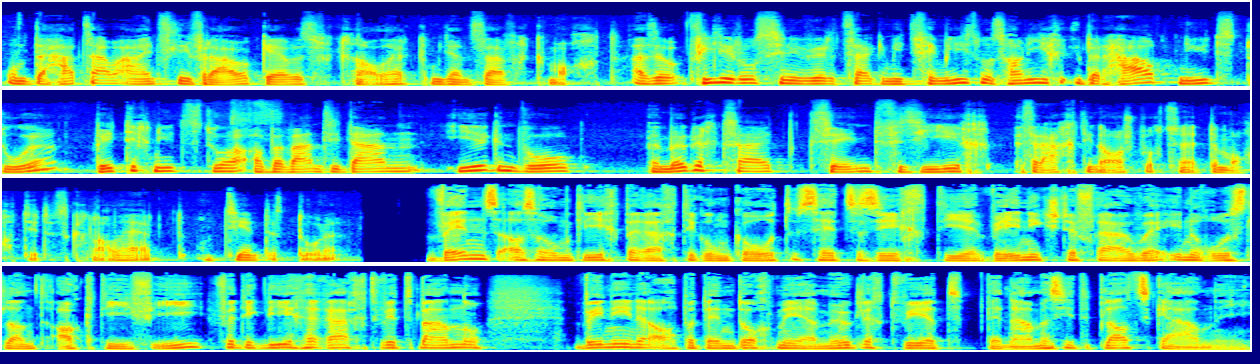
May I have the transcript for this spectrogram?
und da hat es auch einzelne Frauen gegeben, die es knallhart die haben es einfach gemacht. Also viele Russinnen würden sagen, mit Feminismus habe ich überhaupt nichts zu tun, will ich nichts zu tun, aber wenn sie dann irgendwo eine Möglichkeit sehen, für sich ein Recht in Anspruch zu nehmen, dann machen sie das knallhart und ziehen das durch. Wenn es also um Gleichberechtigung geht, setzen sich die wenigsten Frauen in Russland aktiv ein für die gleichen Rechte wie die Männer. Wenn ihnen aber dann doch mehr ermöglicht wird, dann nehmen sie den Platz gerne ein.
